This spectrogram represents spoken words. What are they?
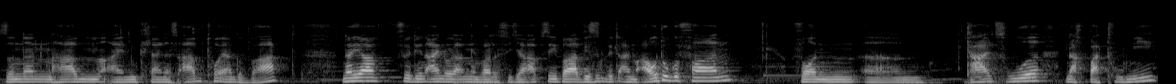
sondern haben ein kleines Abenteuer gewagt. Naja, für den einen oder anderen war das sicher absehbar. Wir sind mit einem Auto gefahren von ähm, Karlsruhe nach Batumi.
